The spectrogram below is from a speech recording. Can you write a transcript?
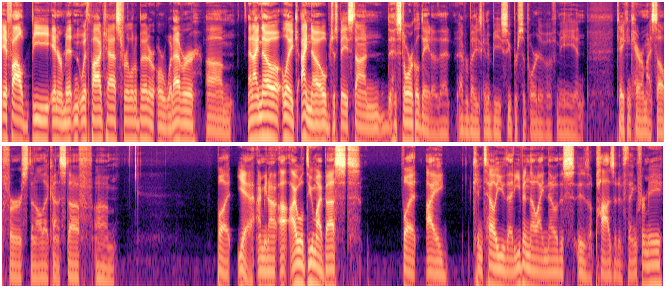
if I'll be intermittent with podcasts for a little bit or, or whatever. Um, and I know like I know just based on the historical data that everybody's going to be super supportive of me and taking care of myself first and all that kind of stuff. Um, but yeah, I mean, I, I will do my best, but I can tell you that even though I know this is a positive thing for me,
